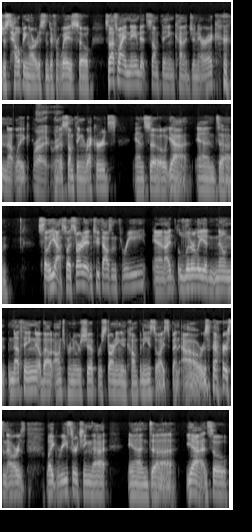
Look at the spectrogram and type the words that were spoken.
just helping artists in different ways. So so that's why I named it something kind of generic, not like right, right. you know something records. And so yeah, and um, so yeah, so I started in 2003, and I literally had known nothing about entrepreneurship or starting a company. So I spent hours and hours and hours like researching that, and uh, yeah, and so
